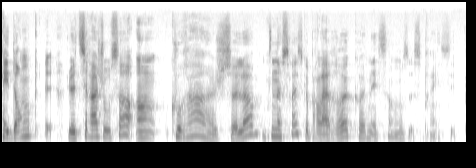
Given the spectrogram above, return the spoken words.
Et donc, le tirage au sort encourage cela, ne serait-ce que par la reconnaissance de ce principe.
